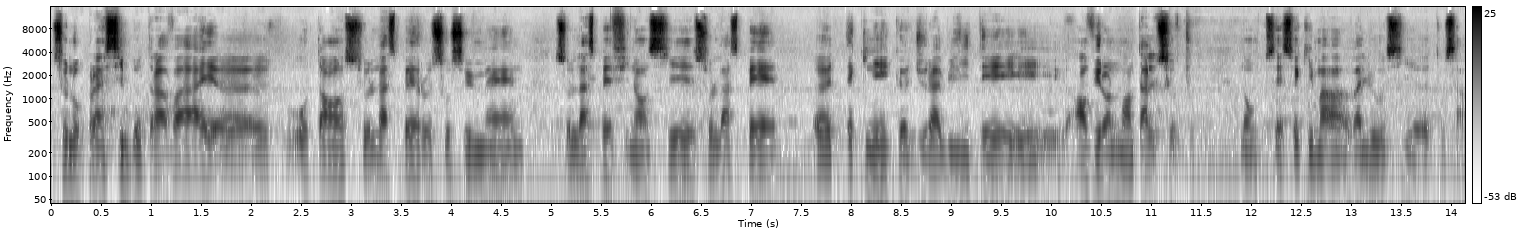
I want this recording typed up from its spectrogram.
sur nos principes de travail, euh, autant sur l'aspect ressources humaines, sur l'aspect financier, sur l'aspect euh, technique, durabilité et environnemental surtout. Donc c'est ce qui m'a valu aussi tout ça.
